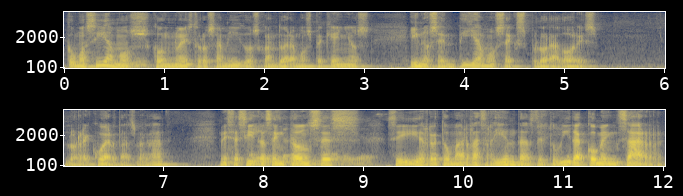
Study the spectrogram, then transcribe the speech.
como hacíamos con nuestros amigos cuando éramos pequeños y nos sentíamos exploradores. Lo recuerdas, ¿verdad? Necesitas entonces, sí, retomar las riendas de tu vida, comenzar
